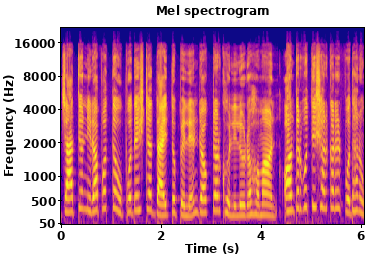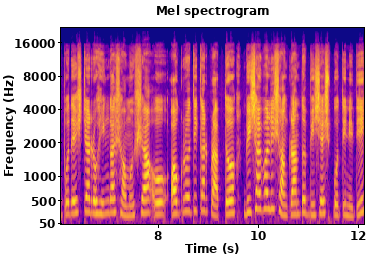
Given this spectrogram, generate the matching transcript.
জাতীয় নিরাপত্তা উপদেষ্টার দায়িত্ব পেলেন ডক্টর খলিলুর রহমান। অন্তর্বর্তী সরকারের প্রধান উপদেষ্টা রোহিঙ্গা সমস্যা ও অগ্রাধিকার প্রাপ্ত বিষয়বলী সংক্রান্ত বিশেষ প্রতিনিধি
